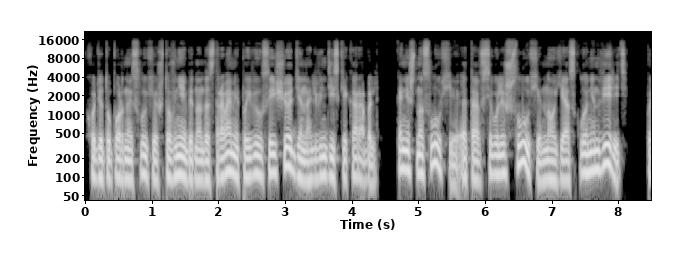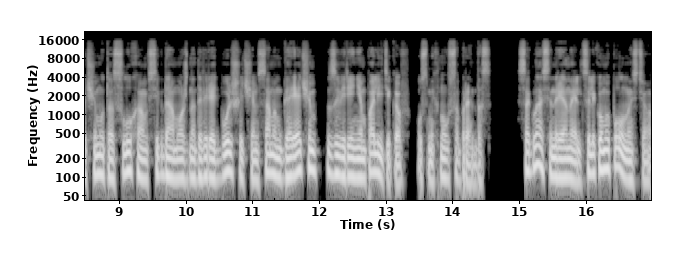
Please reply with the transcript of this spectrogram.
Ходят упорные слухи, что в небе над островами появился еще один альвиндийский корабль. Конечно, слухи – это всего лишь слухи, но я склонен верить. Почему-то слухам всегда можно доверять больше, чем самым горячим заверениям политиков, усмехнулся Брендос. Согласен, Рионель, целиком и полностью.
